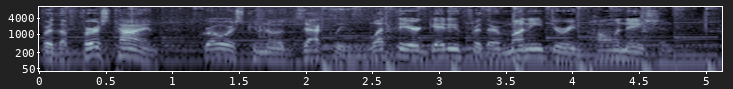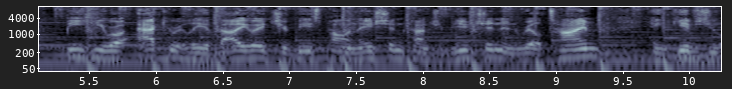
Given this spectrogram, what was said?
For the first time, growers can know exactly what they are getting for their money during pollination. Bee Hero accurately evaluates your bee's pollination contribution in real time and gives you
